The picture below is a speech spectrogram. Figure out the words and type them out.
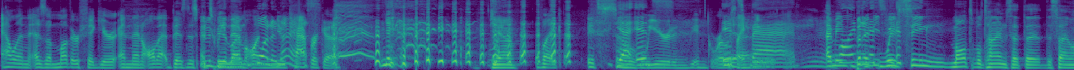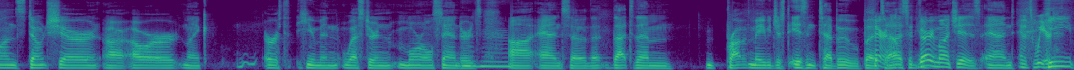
Ellen as a mother figure and then all that business between be them like, on New ass." Caprica. Yeah. like it's so Yeah, it's- weird and, and gross. it's I hate it. bad. I mean, Well, I but mean, I mean, it's- we've it's- seen multiple times that the the Cylons don't share our, our like Earth human Western moral standards, Mm-hmm. uh, and so that that to them pro- maybe just isn't taboo, but Fair to enough, us it very much is, and And it's weird. He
